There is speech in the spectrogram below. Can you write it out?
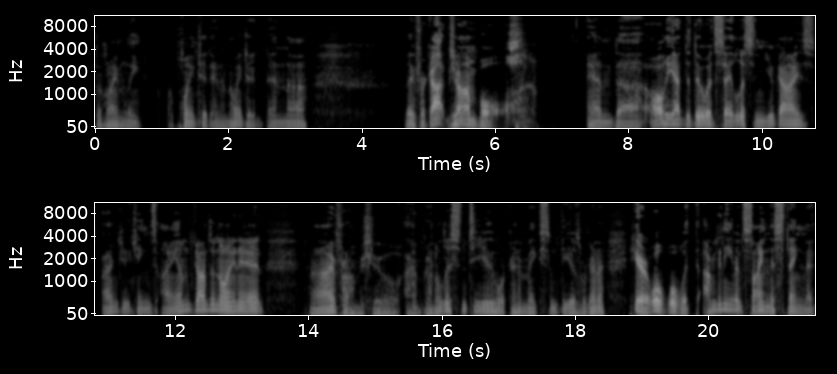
divinely appointed and anointed? Then uh, they forgot John Ball. And uh, all he had to do was say, Listen, you guys, I'm King Kings. I am God's anointed. I promise you, I'm gonna listen to you. We're gonna make some deals. We're gonna here. Whoa, whoa! I'm gonna even sign this thing that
